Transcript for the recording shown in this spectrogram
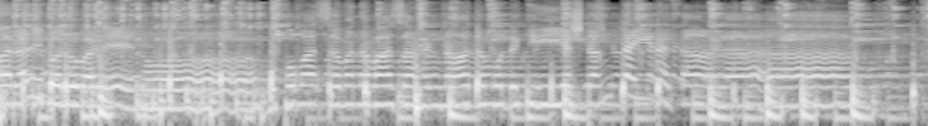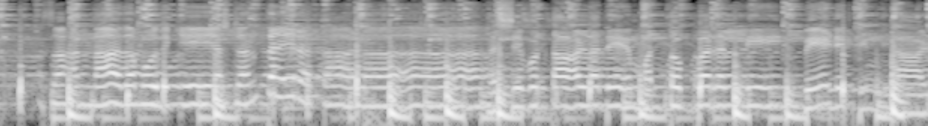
ಮರಳಿ ಬರುವಳೇನು? ಉಪವಾಸ ವನವಾಸ ಹಣ್ಣಾದ ಮುದುಕಿ ಎಷ್ಟಂತ ಇರತಾಳ? ಸಹನ್ನಾದ ಮುದುಕಿ ಎಷ್ಟಂತ ಇರತಾಳ. ಹಸಿವು ತಾಳದೆ ಮತ್ತೊಬ್ಬರಲ್ಲಿ ಬೇಡಿ ತಿಂದಾಳ.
